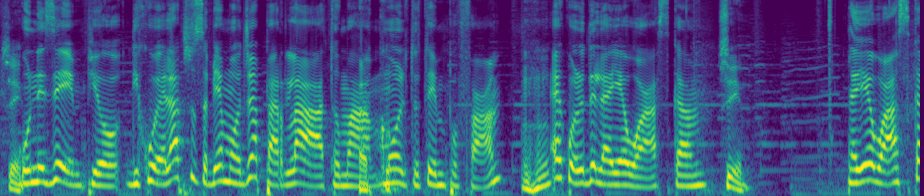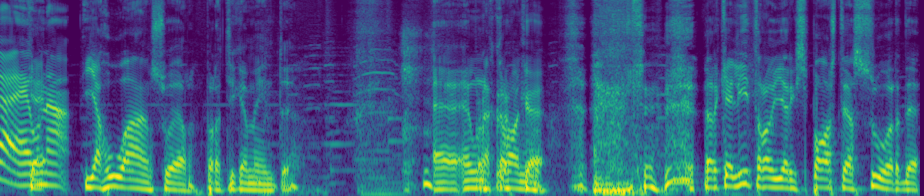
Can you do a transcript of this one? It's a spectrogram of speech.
Sì. Un esempio di cui a Lapsus abbiamo già parlato, ma Ecco. molto tempo fa, Mhm. è quello dell'ayahuasca. Sì, L'ayahuasca è che una... Yahoo Answer praticamente. È, è un acronimo. Perché lì trovi risposte assurde.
